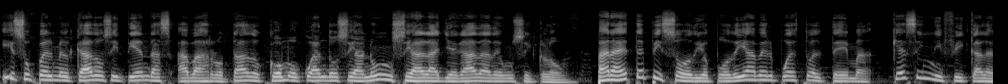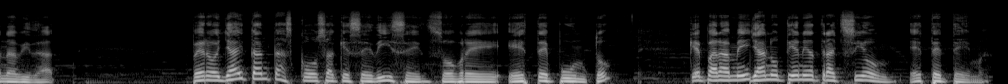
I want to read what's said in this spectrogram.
Y supermercados y tiendas abarrotados como cuando se anuncia la llegada de un ciclón. Para este episodio podía haber puesto el tema ¿qué significa la Navidad? Pero ya hay tantas cosas que se dicen sobre este punto que para mí ya no tiene atracción este tema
